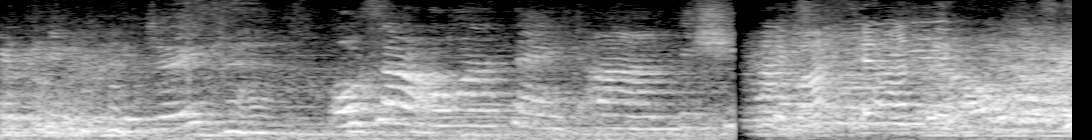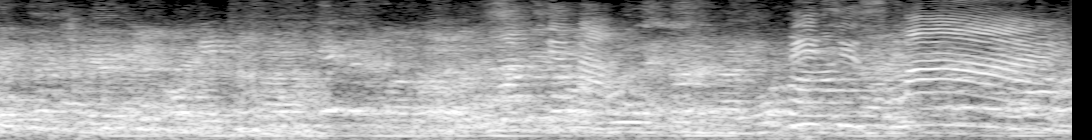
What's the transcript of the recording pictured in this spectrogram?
everything that you do. Also, I want to thank um, this year. This is mine.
